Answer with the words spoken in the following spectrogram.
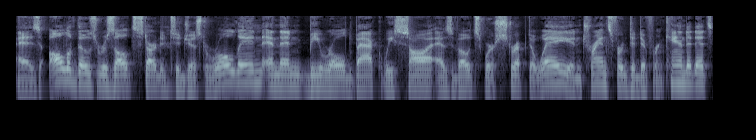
as all of those results started to just roll in and then be rolled back. We saw as votes were stripped away and transferred to different candidates.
